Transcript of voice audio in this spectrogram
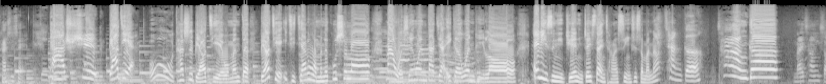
她是谁？她是表姐。哦，她是表姐，我们的表姐一起加入我们的故事喽。那我先问大家一个问题喽，Alice，你觉得你最擅长的事情是什么呢？唱歌。唱歌，来唱一首。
